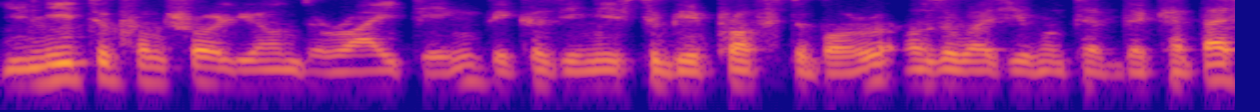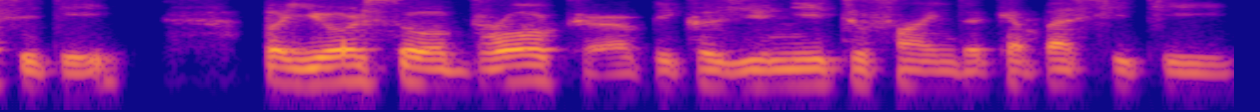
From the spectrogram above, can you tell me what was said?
you need to control your underwriting because it needs to be profitable. Otherwise, you won't have the capacity. But you're also a broker because you need to find the capacity.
